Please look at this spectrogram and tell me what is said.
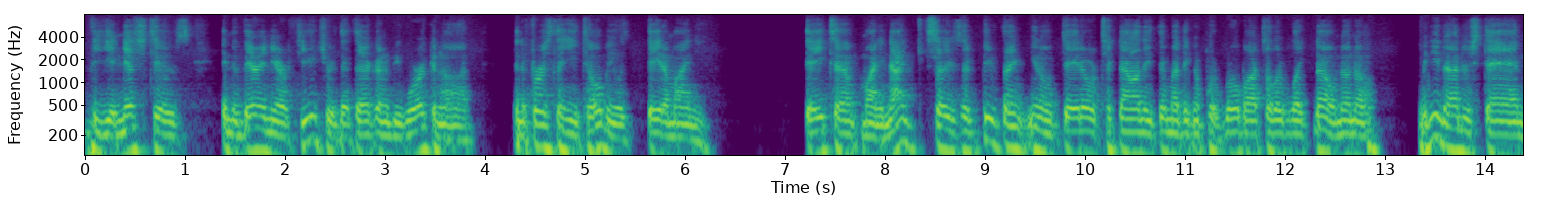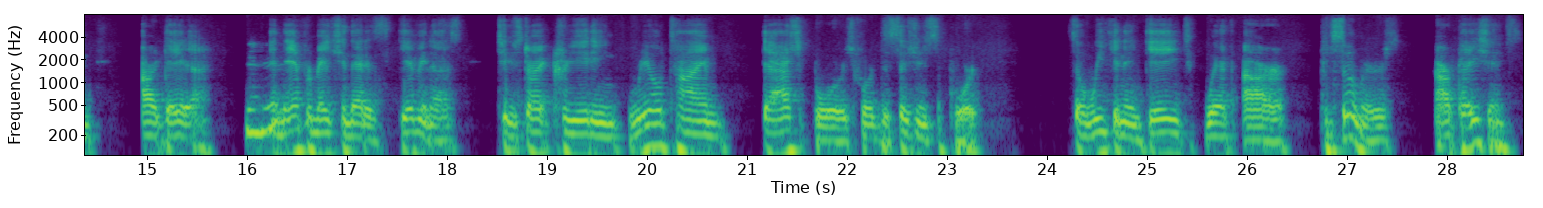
the initiatives in the very near future that they're going to be working on. And the first thing he told me was data mining data mining. Not so, so people think, you know, data or technology, think about they can put robots all over. Like, no, no, no. We need to understand our data mm-hmm. and the information that is giving us to start creating real-time dashboards for decision support so we can engage with our consumers, our patients,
